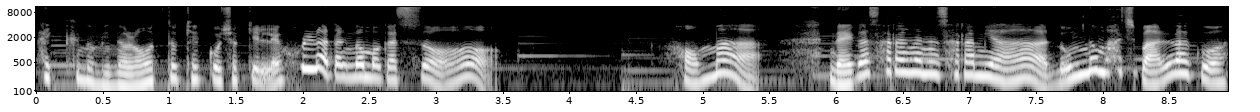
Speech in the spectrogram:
아이 그놈이 널 어떻게 꼬셨길래 홀라당 넘어갔어? 엄마 내가 사랑하는 사람이야. 놈놈 하지 말라고.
